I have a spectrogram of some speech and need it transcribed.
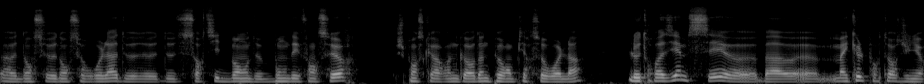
euh, dans ce, dans ce rôle-là de, de, sortie de banc de bon défenseur. Je pense qu'Aaron Gordon peut remplir ce rôle-là. Le troisième, c'est euh, bah, euh, Michael Porter Jr.,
